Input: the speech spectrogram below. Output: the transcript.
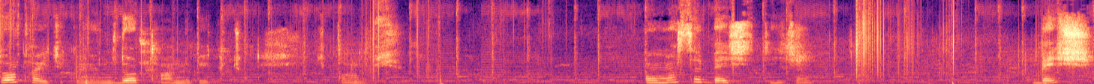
dört ayıcık verelim. Dört tane bir küçük çıkmamış. Olmazsa beş diyeceğim. Beş.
